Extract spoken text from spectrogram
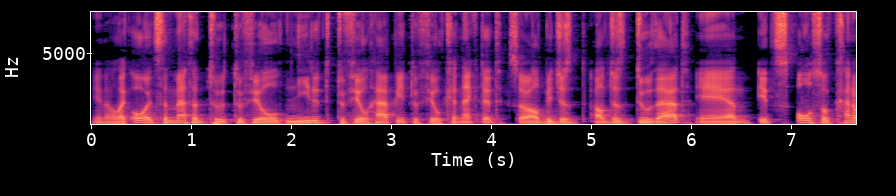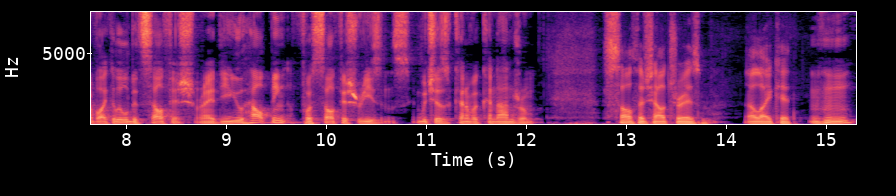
you know like oh it's the method to, to feel needed to feel happy to feel connected. So i'll be just i'll just do that. And it's also kind of like a little bit selfish right? You helping for selfish reasons which is kind of a conundrum. Selfish altruism I like it. Mm-hmm.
